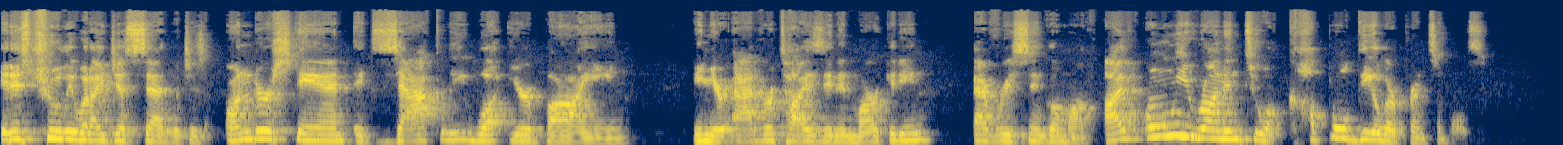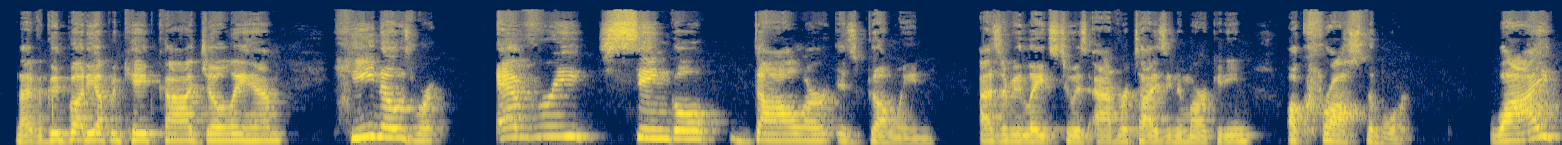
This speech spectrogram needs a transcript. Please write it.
It is truly what I just said, which is understand exactly what you're buying in your advertising and marketing every single month. I've only run into a couple dealer principals. And I have a good buddy up in Cape Cod, Joe Laham. He knows where every single dollar is going as it relates to his advertising and marketing across the board. Why?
